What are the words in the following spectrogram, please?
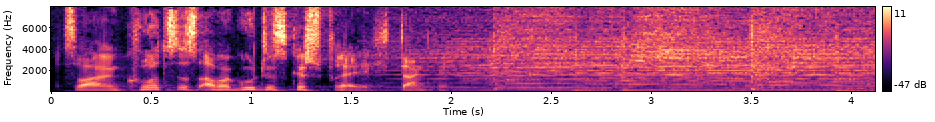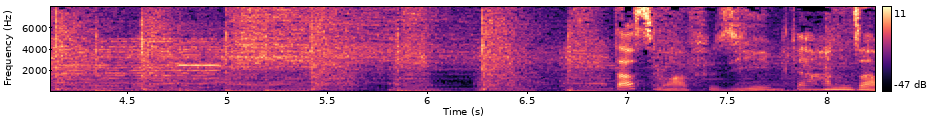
Das war ein kurzes, aber gutes Gespräch. Danke. Das war für Sie der Hansa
